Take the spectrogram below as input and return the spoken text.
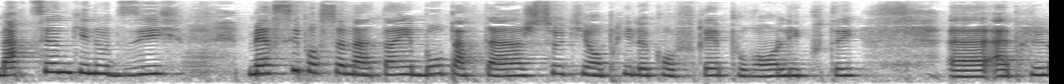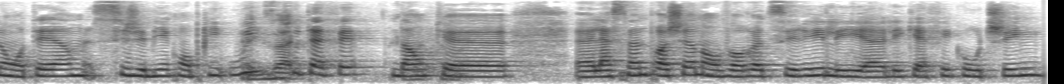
Martine qui nous dit Merci pour ce matin, beau partage. Ceux qui ont pris le coffret pourront l'écouter euh, à plus long terme, si j'ai bien compris. Oui, Exact. tout à fait. Donc, euh, la semaine prochaine, on va retirer les, les cafés coaching.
